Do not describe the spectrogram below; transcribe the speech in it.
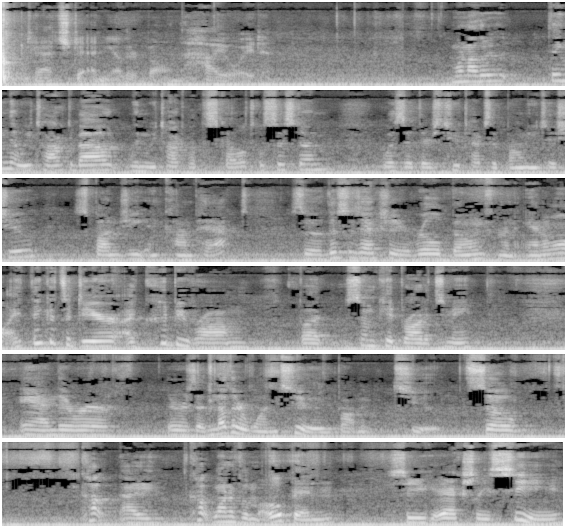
attached to any other bone, the hyoid. One other thing that we talked about when we talked about the skeletal system was that there's two types of bony tissue, spongy and compact. So this is actually a real bone from an animal. I think it's a deer. I could be wrong, but some kid brought it to me. And there were there was another one too. He bought me two. So cut I cut one of them open so you could actually see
